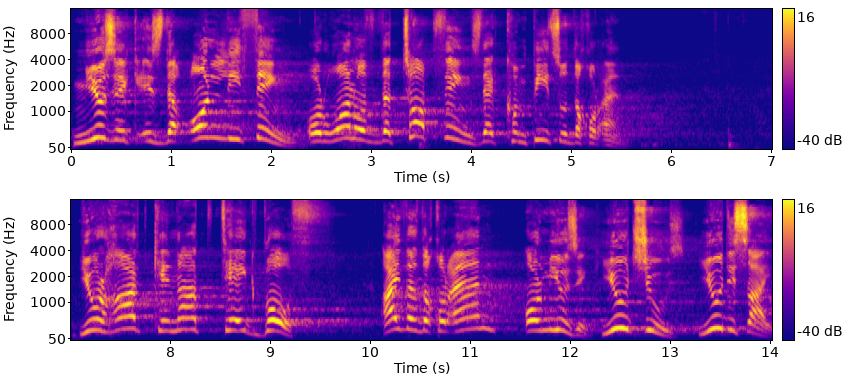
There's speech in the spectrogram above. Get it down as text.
Music is the only thing or one of the top things that competes with the Quran. Your heart cannot take both, either the Quran or music. You choose, you decide.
